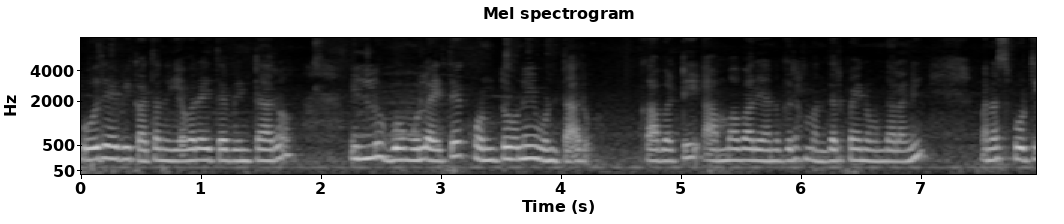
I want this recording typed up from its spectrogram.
భూదేవి కథను ఎవరైతే వింటారో ఇల్లు భూములు అయితే కొంటూనే ఉంటారు. కాబట్టి అమ్మవారి అనుగ్రహం అందరిపైన ఉండాలని మనస్ఫూర్తిగా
